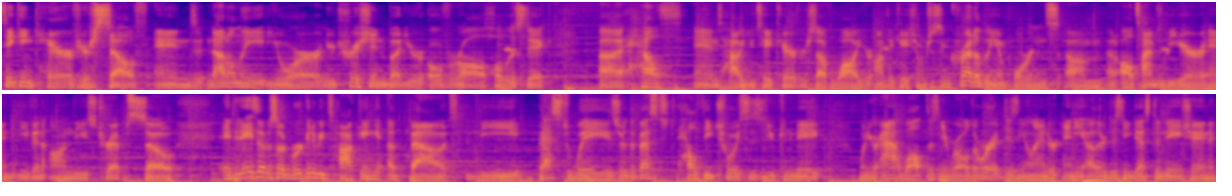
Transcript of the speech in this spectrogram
taking care of yourself and not only your nutrition, but your overall holistic uh, health and how you take care of yourself while you're on vacation, which is incredibly important um, at all times of the year and even on these trips. So, in today's episode, we're going to be talking about the best ways or the best healthy choices you can make when you're at Walt Disney World or at Disneyland or any other Disney destination.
